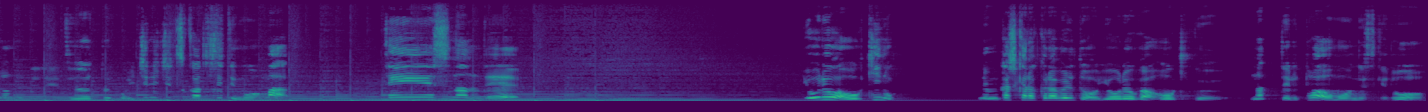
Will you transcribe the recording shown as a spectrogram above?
なのでね、ずっとこう1日使ってても、まあ、10S なんで、容量は大きいの、ね、昔から比べると容量が大きくなってるとは思うんですけど、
